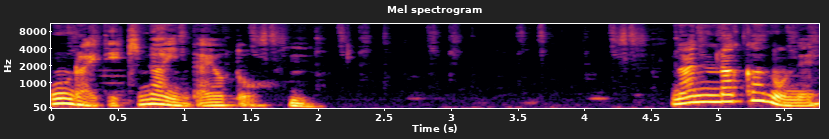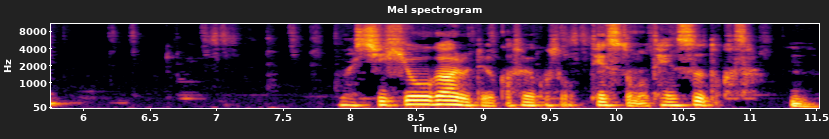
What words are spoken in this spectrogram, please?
本来できないんだよと。うん。何らかのね、まあ、指標があるというか、それこそテストの点数とかさ。うん。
